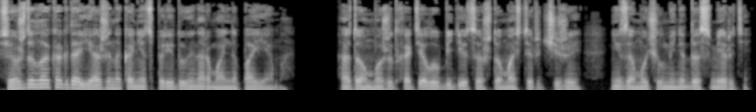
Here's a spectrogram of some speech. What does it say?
Все ждала, когда я же наконец приду и нормально поем. А то, может, хотела убедиться, что мастер Чижи не замучил меня до смерти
